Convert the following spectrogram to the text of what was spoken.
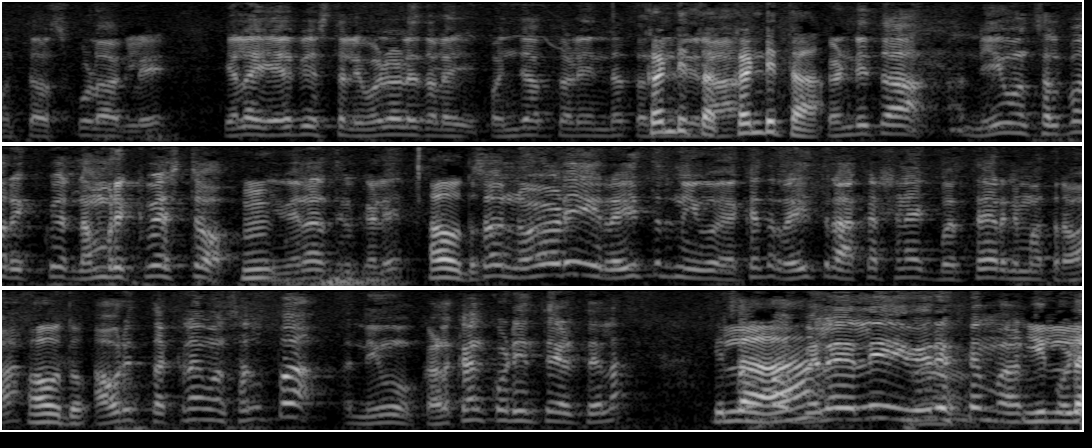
ಮತ್ತೆ ಹಸುಗಳಾಗ್ಲಿ ಎಲ್ಲ ಎ ಬಿ ಎಸ್ ತಳಿ ಒಳ್ಳೊಳ್ಳೆ ತಳಿ ಪಂಜಾಬ್ ತಳಿಯಿಂದ ಖಂಡಿತ ಖಂಡಿತ. ಖಂಡಿತ. ನೀವು ಒಂದ್ ಸ್ವಲ್ಪ ರಿಕ್ವೆಸ್ಟ್ ನಮ್ಮ ರಿಕ್ವೆಸ್ಟ್ ನೀವೇನಾದ್ರು ತಿಳ್ಕೊಳ್ಳಿ. ಹೌದು. ಸೊ ನೋಡಿ ರೈತರು ನೀವು ಯಾಕಂದ್ರೆ ರೈತರ ಆಕರ್ಷಣೆಗೆ ಇರೋ ನಿಮ್ಮ ಹತ್ರ. ಹೌದು. ಅವ್ರಿಗೆ ತಕ್ಕನೇ ಒಂದ್ ಸ್ವಲ್ಪ ನೀವು ಕಳ್ಕೊಂಡ್ ಕೊಡಿ ಅಂತ ಹೇಳ್ತಾ ಇಲ್ಲ? ಇಲ್ಲ. ಬೆಲೆಯಲ್ಲಿ ಮಾಡ್ಕೊಡಿ ಇಲ್ಲ,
